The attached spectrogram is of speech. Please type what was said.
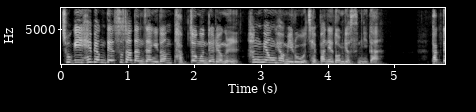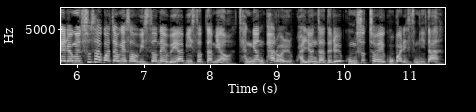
초기 해병대 수사단장이던 박정훈 대령을 항명 혐의로 재판에 넘겼습니다. 박 대령은 수사 과정에서 윗선에 외압이 있었다며 작년 8월 관련자들을 공수처에 고발했습니다.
